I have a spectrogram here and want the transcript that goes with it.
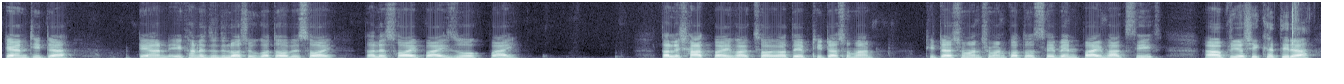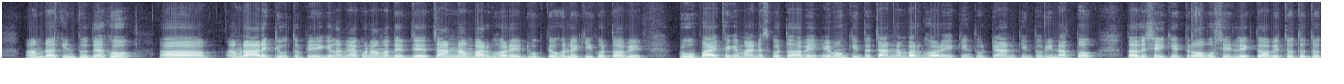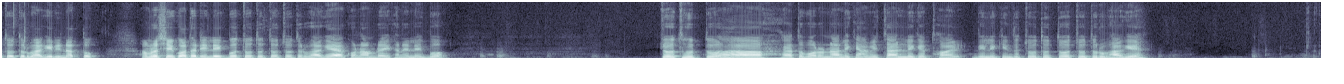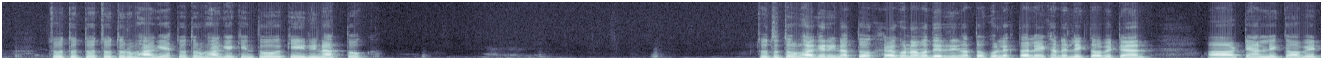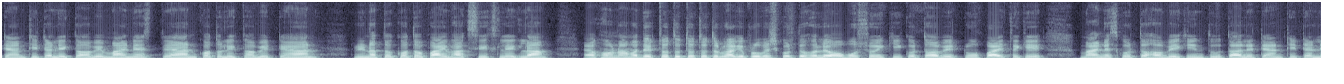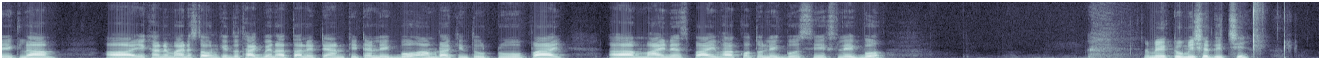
ট্যান থিটা ট্যান এখানে যদি লসগু কত হবে ছয়, তাহলে ছয় পাই যোগ পাই, তাহলে সাত পাই ভাগ ছয়, অতএব থিটা সমান থিটা সমান সমান কত? সেভেন পাই ভাগ সিক্স। প্রিয় শিক্ষার্থীরা, আমরা কিন্তু দেখো আমরা আরেকটি উত্তর পেয়ে গেলাম। এখন আমাদের যে চার নাম্বার ঘরে ঢুকতে হলে কি করতে হবে? টু পাই থেকে মাইনাস করতে হবে এবং কিন্তু চার নাম্বার ঘরে কিন্তু ট্যান কিন্তু ঋণাত্মক। তাহলে সেই ক্ষেত্রে অবশ্যই লিখতে হবে চতুর্থ চতুর্ভাগে ঋণাত্মক। আমরা সেই কথাটি লিখব, চতুর্থ চতুর্ভাগে এখন আমরা এখানে লিখব চতুর্থ এত বড় না লিখে আমি চার লিখে থয় দিলে কিন্তু চতুর্থ, চতুর্ভাগে। চতুর্থ, চতুর্ভাগে চতুর্ভাগে কিন্তু কি, ঋণাত্মক। চতুর্থ ভাগে ঋণাত্মক। এখন আমাদের ঋণাত্মক হলে তাহলে এখানে লিখতে হবে ট্যান আর ট্যান লিখতে হবে ট্যান থিটা লিখতে হবে মাইনাস ট্যান কত লিখতে হবে ট্যান ঋণাত্মক কত? পাই ভাগ সিক্স লিখলাম। এখন আমাদের চতুর্থ চতুর্ভাগে প্রবেশ করতে হলে অবশ্যই কি করতে হবে? টু পাই থেকে মাইনাস করতে হবে। কিন্তু তাহলে ট্যান থিটা লিখলাম। এখানে মাইনাস তখন কিন্তু থাকবে না। তাহলে ট্যান থিটা লিখব। আমরা কিন্তু টু পাই মাইনাস পাই ভাগ কত লিখব? সিক্স লিখব। আমি একটু মিশে দিচ্ছি।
